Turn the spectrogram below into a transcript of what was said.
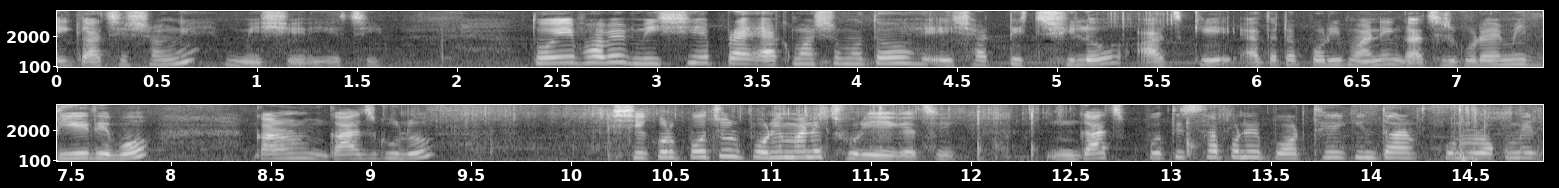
এই গাছের সঙ্গে মিশিয়ে দিয়েছি। তো এইভাবে মিশিয়ে প্রায় এক মাসের মতো এই সারটি ছিল। আজকে এতটা পরিমাণে গাছের গোড়ায় আমি দিয়ে দেব। কারণ গাছগুলো শিকড় প্রচুর পরিমাণে ছড়িয়ে গেছে। গাছ প্রতিস্থাপনের পর থেকে কিন্তু আর কোনো রকমের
